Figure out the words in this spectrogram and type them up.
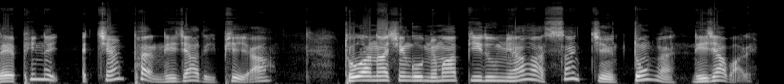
လည်းဖိနှိပ်အကြမ်းဖက်နေကြသည်ဖြစ်ရာထိုအာဏာရှင်ကိုမြန်မာပြည်သူများကစန့်ကျင်တွန်းလှန်နေကြပါတယ်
